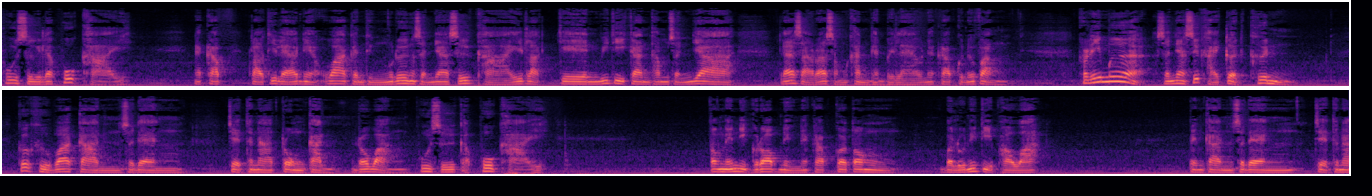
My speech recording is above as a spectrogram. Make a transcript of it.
ผู้ซื้อและผู้ขายนะครับ คราวที่แล้วเนี่ยว่ากันถึงเรื่องสัญญาซื้อขายหลักเกณฑ์ วิธีการทำสัญญา และสาระสำคัญกันไปแล้วนะครับคุณผู้ฟัง คราวนี้เมื่อสัญญาซื้อขายเกิดขึ้น ก็คือว่าการแสดงเจตนาตรงกันระหว่างผู้ซื้อกับผู้ขาย ต้องเน้นอีกรอบหนึ่งนะครับก็ต้องบรรลุนิติภาวะ เป็นการแสดงเจตนา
